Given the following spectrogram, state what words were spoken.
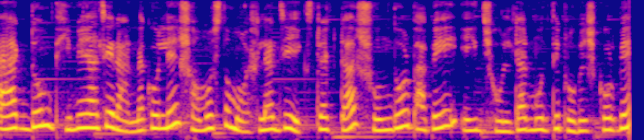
একদম ধিমে আঁচে রান্না করলে সমস্ত মশলার যে এক্সট্রাক্টটা সুন্দরভাবে এই ঝোলটার মধ্যে প্রবেশ করবে,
